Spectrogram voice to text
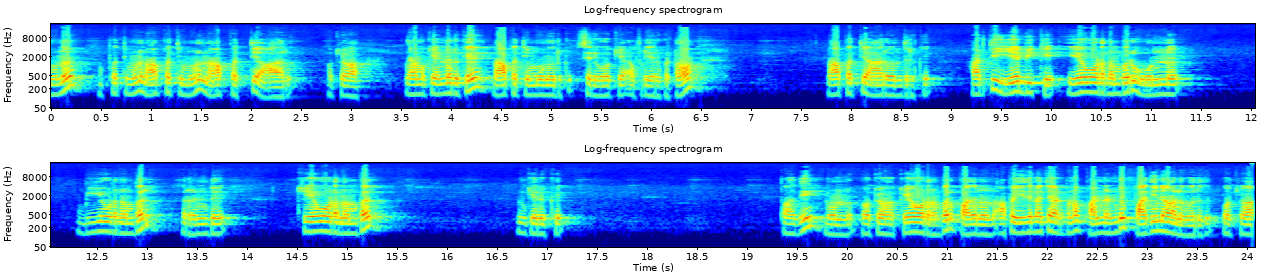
மூணு முப்பத்தி மூணு நாற்பத்தி மூணு நாற்பத்தி ஆறு. ஓகேவா நமக்கு என்ன இருக்குது நாற்பத்தி மூணு இருக்குது சரி ஓகே அப்படி இருக்கட்டும். நாற்பத்தி ஆறு வந்திருக்கு. அடுத்து ஏபிகே ஏவோட நம்பர் ஒன்று பியோட நம்பர் ரெண்டு. கேவோட நம்பர் இங்கே இருக்குது பதினொன்று ஓகேவா கேவோட நம்பர் பதினொன்று அப்போ இது எல்லாத்தையும் ஆட் பண்ணால் பன்னெண்டு பதினாலு வருது. ஓகேவா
